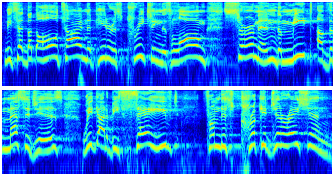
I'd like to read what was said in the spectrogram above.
And he said, but the whole time that Peter is preaching this long sermon, the meat of the message is we got to be saved from this crooked generation.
